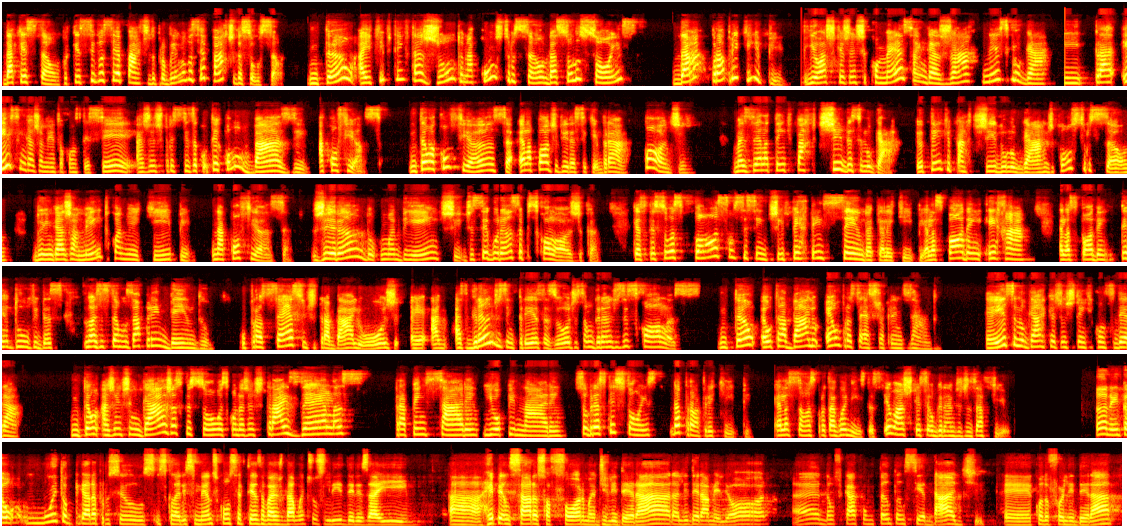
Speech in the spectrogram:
da questão, porque se você é parte do problema, você é parte da solução. Então, a equipe tem que estar junto na construção das soluções da própria equipe. E eu acho que a gente começa a engajar nesse lugar. E para esse engajamento acontecer, a gente precisa ter como base a confiança. Então, a confiança, ela pode vir a se quebrar? Pode, mas ela tem que partir desse lugar. Eu tenho que partir do lugar de construção, do engajamento com a minha equipe, na confiança, gerando um ambiente de segurança psicológica, que as pessoas possam se sentir pertencendo àquela equipe. Elas podem errar, elas podem ter dúvidas. Nós estamos aprendendo. O processo de trabalho hoje, é, as grandes empresas hoje são grandes escolas. Então, é, o trabalho é um processo de aprendizado. É esse lugar que a gente tem que considerar. Então, a gente engaja as pessoas quando a gente traz elas para pensarem e opinarem sobre as questões da própria equipe elas são as protagonistas. Eu acho que esse é o grande desafio. Ana, então, muito obrigada pelos seus esclarecimentos. Com certeza vai ajudar muitos líderes aí a repensar a sua forma de liderar, a liderar melhor, né? não ficar com tanta ansiedade é, quando for liderar.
